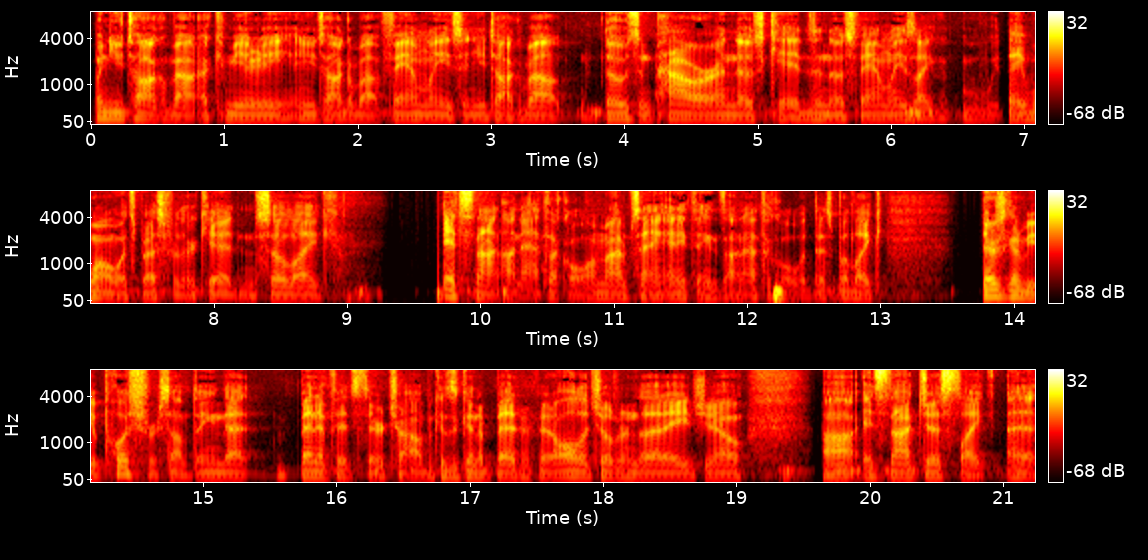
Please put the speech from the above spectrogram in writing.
when you talk about a community and you talk about families and you talk about those in power and those kids and those families, like they want what's best for their kid, and so like it's not unethical. I'm not saying anything's unethical with this, but like there's going to be a push for something that benefits their child because it's going to benefit all the children of that age. You know, uh, it's not just like a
